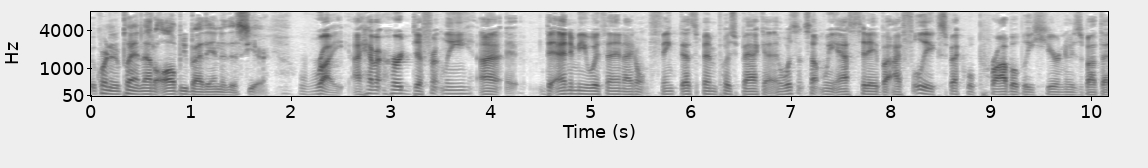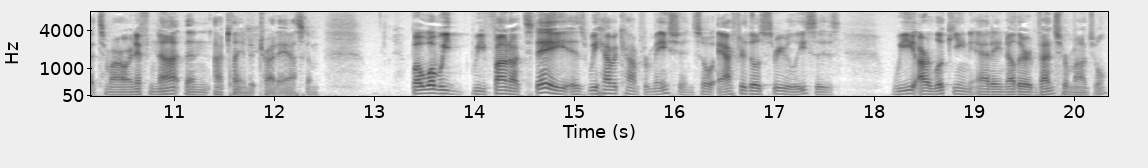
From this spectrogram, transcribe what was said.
according to plan, that'll all be by the end of this year. Right. I haven't heard differently. Uh, the enemy within, I don't think that's been pushed back. It wasn't something we asked today, but I fully expect we'll probably hear news about that tomorrow. And if not, then I plan to try to ask them. But what we we found out today is we have a confirmation. So after those three releases, we are looking at another adventure module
